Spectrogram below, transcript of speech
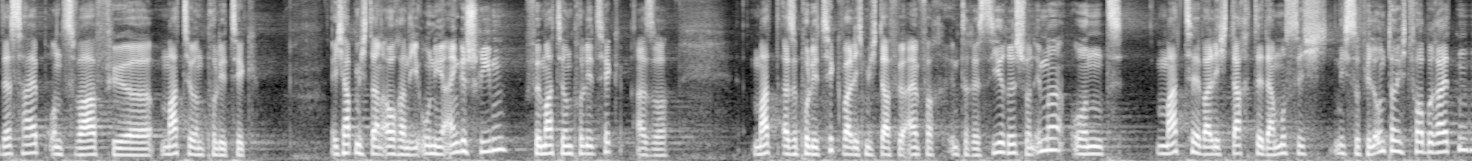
deshalb und zwar für Mathe und Politik. Ich habe mich dann auch an die Uni eingeschrieben für Mathe und Politik, also, also Politik, weil ich mich dafür einfach interessiere schon immer und Mathe, weil ich dachte, da muss ich nicht so viel Unterricht vorbereiten.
